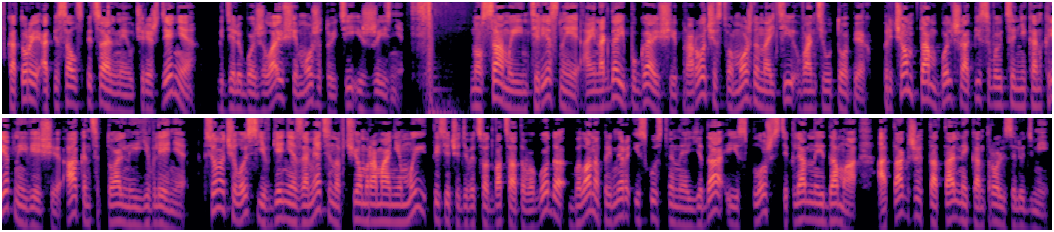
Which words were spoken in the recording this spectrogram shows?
в которой описал специальные учреждения, где любой желающий может уйти из жизни. Но самые интересные, а иногда и пугающие пророчества можно найти в антиутопиях. Причем там больше описываются не конкретные вещи, а концептуальные явления. Все началось с Евгения Замятина, в чьем романе «Мы» 1920 года была, например, искусственная еда и сплошь стеклянные дома, а также тотальный контроль за людьми,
